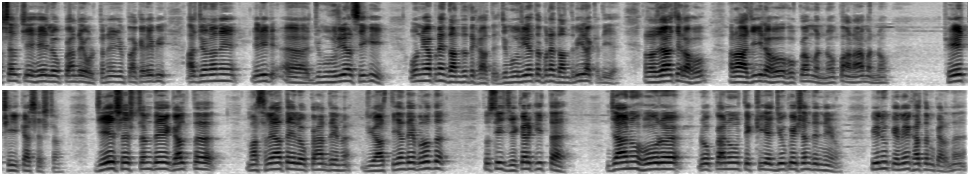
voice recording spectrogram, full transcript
ਅਸਲ 'ਚ ਇਹ ਲੋਕਾਂ ਦੇ ਉਲਟ ਨੇ ਜਿਵੇਂ ਆਪਾਂ ਕਹਿੰਦੇ ਵੀ ਅੱਜ ਉਹਨਾਂ ਨੇ ਜਿਹੜੀ ਜਮਹੂਰੀਅਤ ਸੀਗੀ ਉਹਨੇ ਆਪਣੇ ਦੰਦ ਦਿਖਾਤੇ। ਜਮਹੂਰੀਅਤ ਆਪਣੇ ਦੰਦ ਵੀ ਰੱਖਦੀ ਹੈ। ਰਜਾ 'ਚ ਰਹੋ, ਰਾਜੀ ਰਹੋ, ਹੁਕਮ ਮੰਨੋ, ਭਾਣਾ ਮੰਨੋ, ਫਿਰ ਠੀਕ ਹੈ ਸਿਸਟਮ ਜੇ ਸਿਸਟਮ ਦੇ ਗਲਤ ਮਸਲਿਆਂ ਤੇ ਲੋਕਾਂ ਦੇ ਜਿਆਸਤੀਆਂ ਦੇ ਵਿਰੁੱਧ ਤੁਸੀਂ ਜ਼ਿਕਰ ਕੀਤਾ ਜਾਂ ਉਹਨੂੰ ਹੋਰ ਲੋਕਾਂ ਨੂੰ ਤਿੱਖੀ ਐਜੂਕੇਸ਼ਨ ਦਿੰਦੇ ਹੋ, ਵੀ ਇਹਨੂੰ ਕਿਵੇਂ ਖਤਮ ਕਰਨਾ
